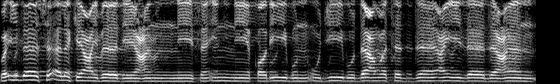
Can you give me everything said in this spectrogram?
واذا سالك عبادي عني فاني قريب أجيب دعوه الداع اذا دعان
